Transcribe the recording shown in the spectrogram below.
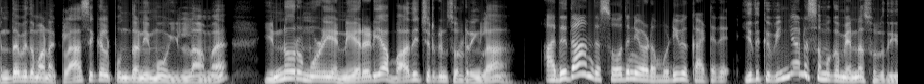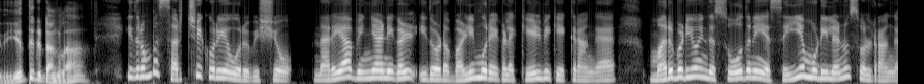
எந்த விதமான கிளாசிக்கல் புந்தனிமோ இல்லாம இன்னொரு மொழியை நேரடியா பாதிச்சிருக்குன்னு சொல்றீங்களா? அதுதான் அந்த சோதனையோட முடிவு காட்டுது. இதுக்கு விஞ்ஞான சமூகம் என்ன சொல்லுது? இது ஏத்துக்கிட்டாங்களா? இது ரொம்ப சர்ச்சைக்குரிய ஒரு விஷயம். நிறைய விஞ்ஞானிகள் இதோட வழிமுறைகளை கேள்வி கேக்குறாங்க. மறுபடியும் இந்த சோதனைய செய்ய முடியலன்னு சொல்றாங்க.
